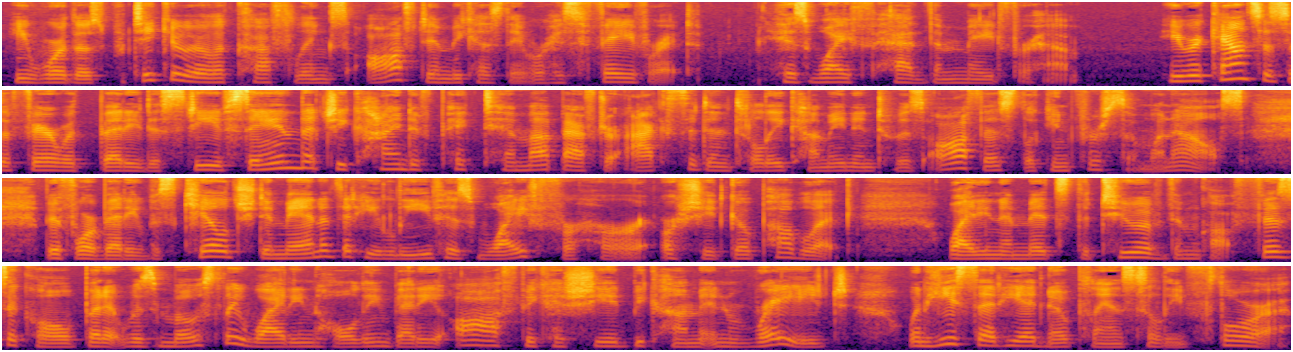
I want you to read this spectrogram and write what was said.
He wore those particular cufflinks often because they were his favorite. His wife had them made for him. He recounts his affair with Betty to Steve, saying that she kind of picked him up after accidentally coming into his office looking for someone else. Before Betty was killed, she demanded that he leave his wife for her or she'd go public. Whiting admits the two of them got physical, but it was mostly Whiting holding Betty off because she had become enraged when he said he had no plans to leave Flora.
